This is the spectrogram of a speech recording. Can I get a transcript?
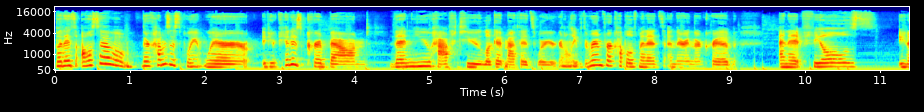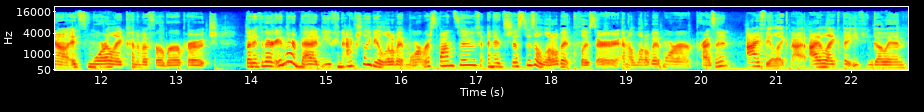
But it's also, there comes this point where if your kid is crib bound, then you have to look at methods where you're going to leave the room for a couple of minutes and they're in their crib. And it feels, you know, it's more like kind of a Ferber approach but if they're in their bed, you can actually be a little bit more responsive and it's just as a little bit closer and a little bit more present. I feel like that. I like that you can go in,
